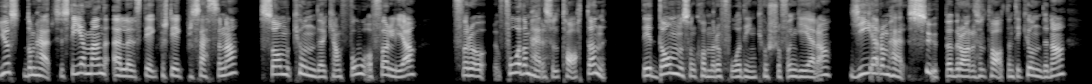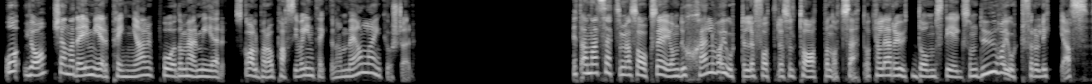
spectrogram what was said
Just de här systemen eller steg för steg-processerna som kunder kan få och följa för att få de här resultaten, det är de som kommer att få din kurs att fungera. Ge de här superbra resultaten till kunderna och ja, tjäna dig mer pengar på de här mer skalbara och passiva intäkterna med onlinekurser. Ett annat sätt som jag sa också är om du själv har gjort eller fått resultat på något sätt och kan lära ut de steg som du har gjort för att lyckas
